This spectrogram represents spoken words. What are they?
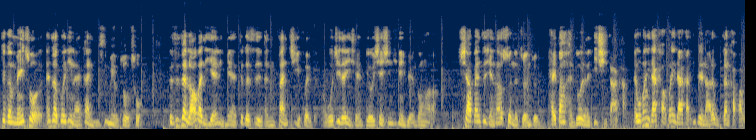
这个没错。按照规定来看，你是没有做错。可是，在老板的眼里面，这个是很犯忌讳的。我记得以前有一些新进的员工啊，下班之前他要顺的准准的，还帮很多人一起打卡。哎，我帮你打卡，我帮你打卡，一个人拿了五张卡，啪啪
